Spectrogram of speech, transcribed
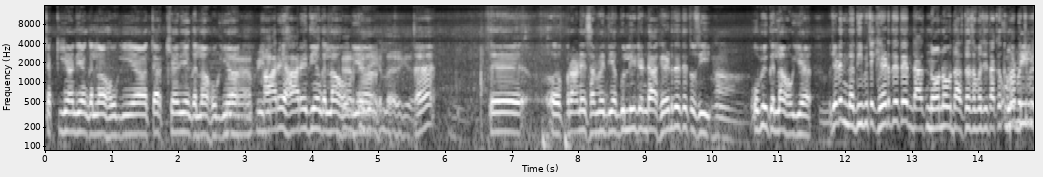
ਚੱਕੀਆਂ ਦੀਆਂ ਗੱਲਾਂ ਹੋ ਗਈਆਂ ਚਰਖਿਆਂ ਦੀਆਂ ਗੱਲਾਂ ਹੋ ਗਈਆਂ ਹਾਰੇ ਹਾਰੇ ਦੀਆਂ ਗੱਲਾਂ ਹੋ ਗਈਆਂ। ਹੈ ਤੇ ਪੁਰਾਣੇ ਸਮੇਂ ਦੀਆਂ ਗੁੱਲੀ ਡੰਡਾ ਖੇਡਦੇ ਤੇ ਤੁਸੀਂ? ਹਾਂ। ਉਹ ਵੀ ਗੱਲਾਂ ਹੋ ਗਈਆਂ। ਜਿਹੜੇ ਨਦੀ ਵਿੱਚ ਖੇਡਦੇ ਤੇ 9 9 10 10 ਵਜੇ ਤੱਕ ਉਹਨਾਂ ਵਿੱਚ ਵੀ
